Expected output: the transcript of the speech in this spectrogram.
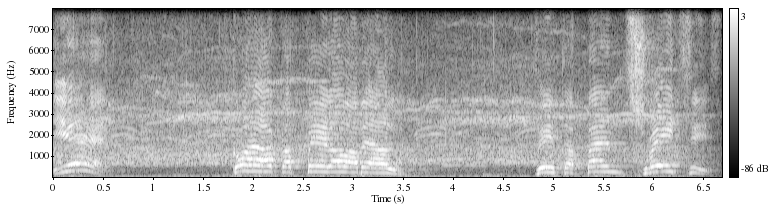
Yeah!. kohe hakkab B lava peal pihta bänd Šveitsist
